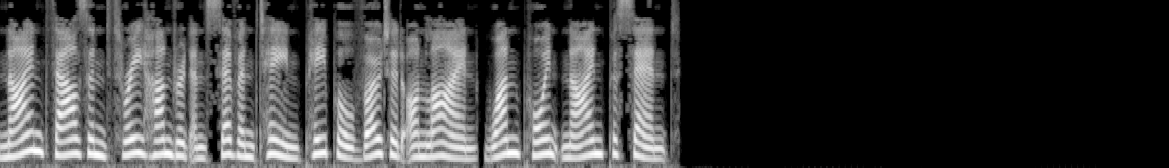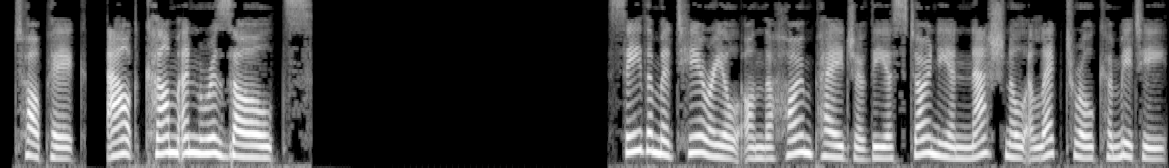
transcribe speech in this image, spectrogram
9,317 people voted online 1.9%. Topic: Outcome and results. See the material on the homepage of the Estonian National Electoral Committee,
